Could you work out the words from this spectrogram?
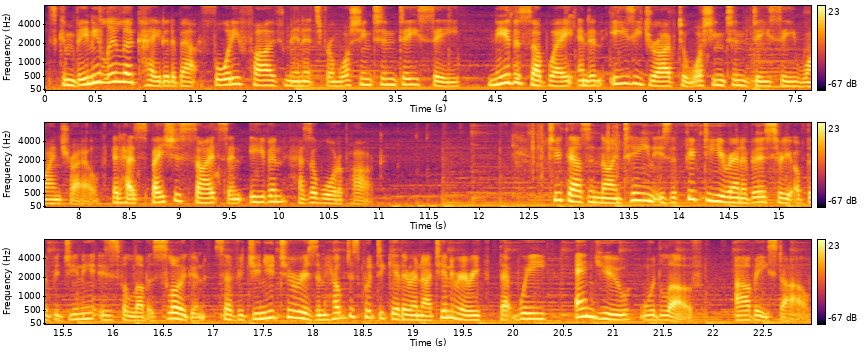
It's conveniently located about 45 minutes from Washington, D.C., near the subway and an easy drive to Washington, D.C. Wine Trail. It has spacious sites and even has a water park. 2019 is the 50 year anniversary of the Virginia is for Lovers slogan, so Virginia Tourism helped us put together an itinerary that we and you would love, RV style.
